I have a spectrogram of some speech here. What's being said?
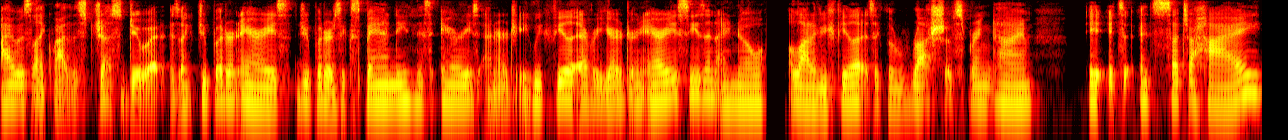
I was like, wow, this just do it. It's like Jupiter and Aries. Jupiter is expanding this Aries energy. We feel it every year during Aries season. I know a lot of you feel it. It's like the rush of springtime. It, it's it's such a high,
